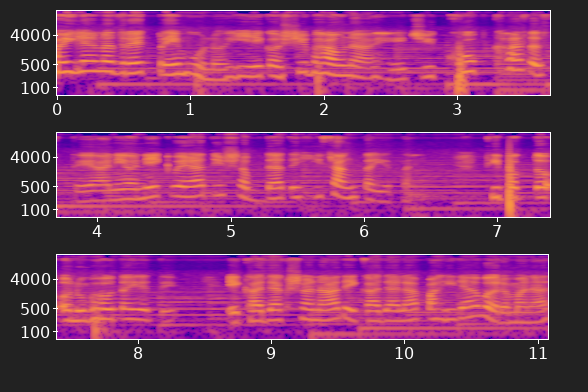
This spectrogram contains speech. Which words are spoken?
पहिल्या नजरेत प्रेम होणं ही एक अशी भावना आहे जी खूप खास असते आणि अनेक वेळा ती शब्दातही सांगता येत नाही. ती फक्त अनुभवता येते. एखाद्या क्षणात एखाद्याला पाहिल्यावर मनात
